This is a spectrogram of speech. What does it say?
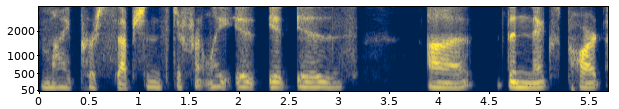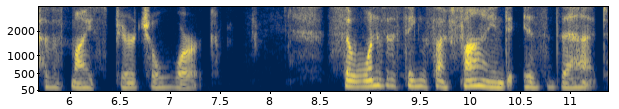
my perceptions differently. It it is uh, the next part of my spiritual work. So one of the things I find is that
